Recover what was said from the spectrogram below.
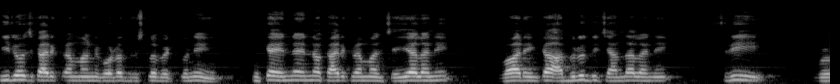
ఈరోజు కార్యక్రమాన్ని కూడా దృష్టిలో పెట్టుకుని ఇంకా ఎన్నో ఎన్నో కార్యక్రమాలు చేయాలని వారు ఇంకా అభివృద్ధి చెందాలని స్త్రీ ఇప్పుడు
